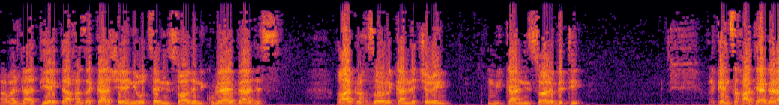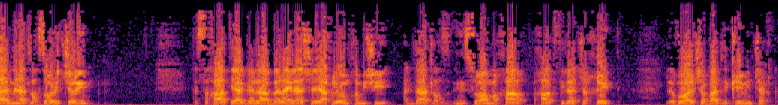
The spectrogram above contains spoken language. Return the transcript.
אבל דעתי הייתה חזקה שאיני רוצה לנסוע לניקולאי ואדס, רק לחזור לכאן לצ'רין, ומכאן לנסוע לביתי. על כן שכרתי עגלה על מנת לחזור לצ'רין. ושכרתי עגלה בלילה השייך ליום חמישי, על דעת לנסוע מחר אחר תפילת שחרית, לבוא על שבת לקרימינצ'ק,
